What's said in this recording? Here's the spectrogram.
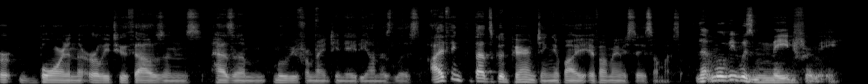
er, born in the early 2000s has a movie from 1980 on his list. I think that that's good parenting, if I if I may say so myself. That movie was made for me.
